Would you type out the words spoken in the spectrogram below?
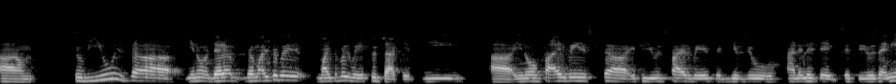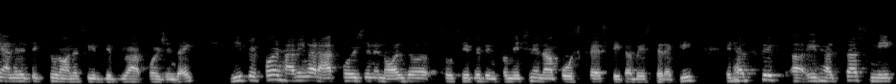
Um, so we use the, you know, there are the multiple multiple ways to track it. We, uh, you know, Firebase. Uh, if you use Firebase, it gives you analytics. If you use any analytics tool, honestly, it gives you app version, right? We prefer having our app version and all the associated information in our Postgres database directly. It helps it. Uh, it helps us make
